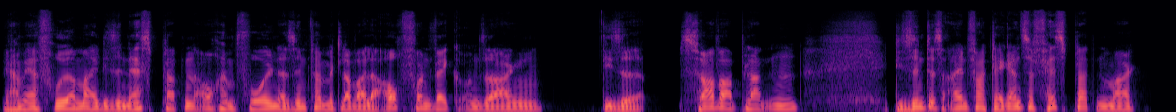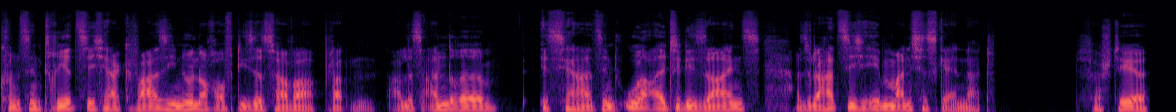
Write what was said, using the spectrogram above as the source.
Wir haben ja früher mal diese Nestplatten auch empfohlen, da sind wir mittlerweile auch von weg und sagen, diese Serverplatten, die sind es einfach, der ganze Festplattenmarkt konzentriert sich ja quasi nur noch auf diese Serverplatten. Alles andere ist ja, sind uralte Designs, also da hat sich eben manches geändert. Ich verstehe.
